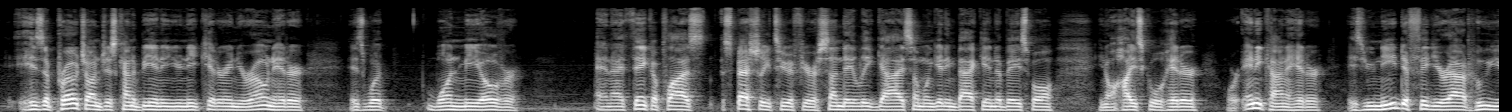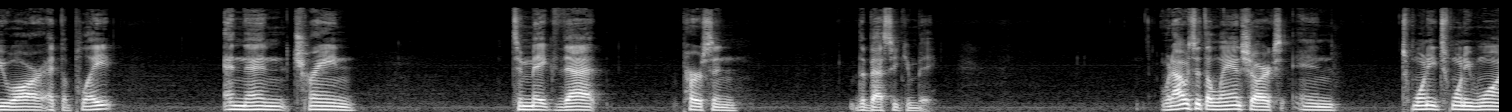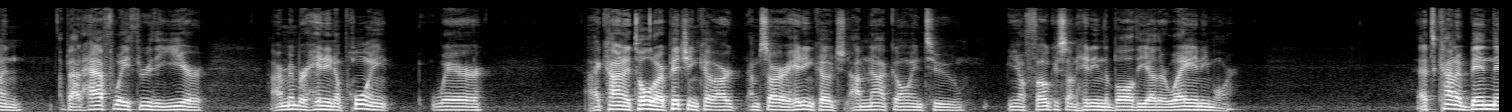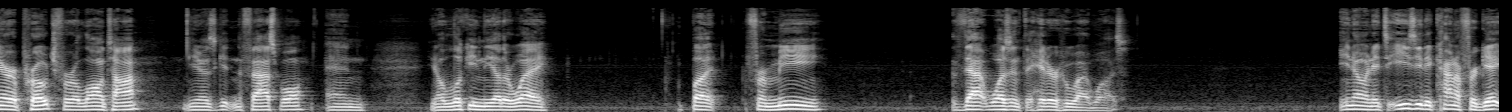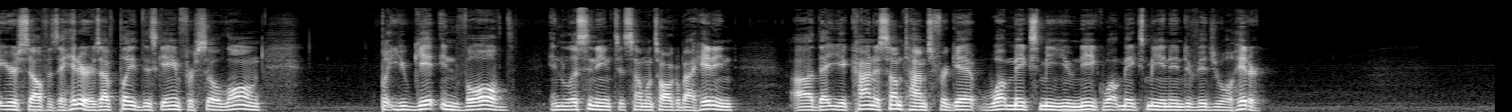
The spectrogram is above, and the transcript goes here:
his approach on just kind of being a unique hitter and your own hitter is what won me over. And I think applies especially to if you're a Sunday league guy, someone getting back into baseball, you know, high school hitter or any kind of hitter is you need to figure out who you are at the plate and then train to make that person the best he can be. When I was at the Land Sharks in 2021, about halfway through the year, I remember hitting a point where I kind of told our pitching coach, I'm sorry, our hitting coach, I'm not going to, you know, focus on hitting the ball the other way anymore that's kind of been their approach for a long time. You know, is getting the fastball and you know looking the other way. But for me, that wasn't the hitter who I was. You know, and it's easy to kind of forget yourself as a hitter as I've played this game for so long, but you get involved in listening to someone talk about hitting uh, that you kind of sometimes forget what makes me unique, what makes me an individual hitter.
